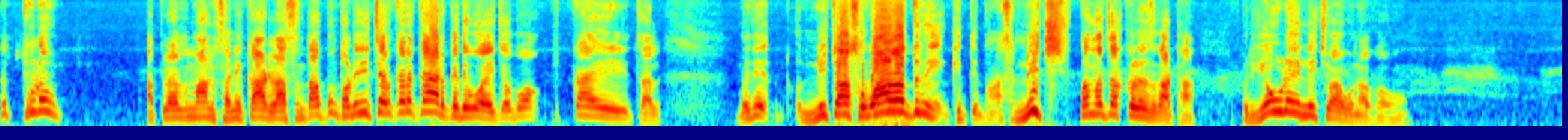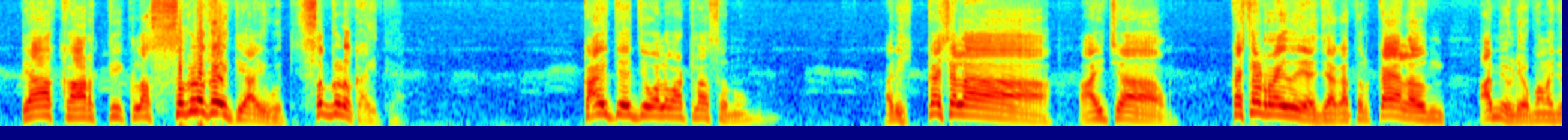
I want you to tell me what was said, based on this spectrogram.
तर थोडं आपल्याला माणसाने काढला असेल तर आपण थोडा विचार करा काय हरकत व्हायच्या बुवा? काय चाल म्हणजे निचास असं वागा तुम्ही किती असं नीचपणाचा कळस गाठा पण एवढंही नीच वागू नका हो. त्या कार्तिकला सगळं काही ती आई होती सगळं काही ते काय ते जीवाला वाटलं असं नो? अरे कशाला आईच्या कशाला राहायचं या जगात? तर काय आला? आम्ही व्हिडिओ बनायचे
